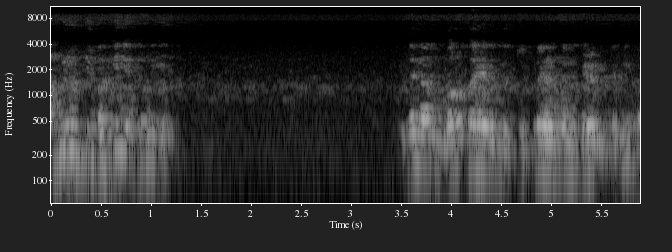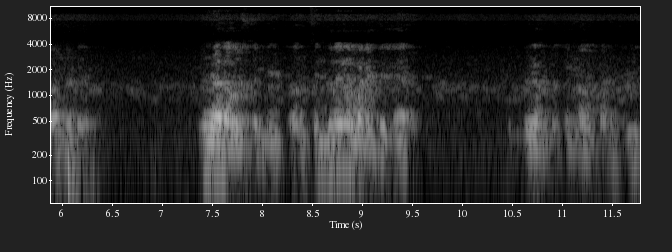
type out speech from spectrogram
ಅಭಿವೃದ್ಧಿ ಬಗ್ಗೆ ನೀವು ಧ್ವನಿ? ಇದೇ ನಾನು ಬರೋದ ಹೇಳಿದ್ದು ಚಿತ್ರ ಹೇಳ್ತೀನಿ ಹೇಳ್ಬಿಟ್ಟೆ ನೀವು ಆಲ್ರೆಡಿ ಅವರು ಅವಶ್ಯಕತೆ ಇತ್ತು? ಅವ್ರು ಚಿಂತನೆ ಮಾಡಿದ್ದಿಲ್ಲ ಯಾರು? ಚಿತ್ರ ನಾವು ಕಾಣ್ತೀವಿ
